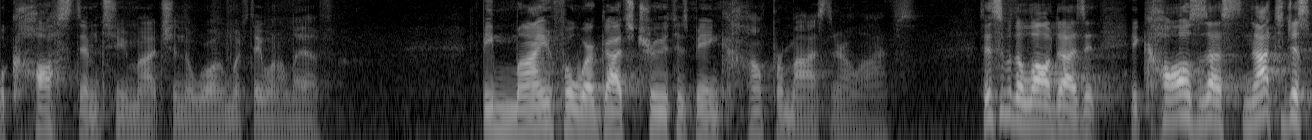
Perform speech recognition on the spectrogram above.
will cost them too much in the world in which they want to live. Be mindful where God's truth is being compromised in our lives. This is what the law does. It, it causes us not to just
